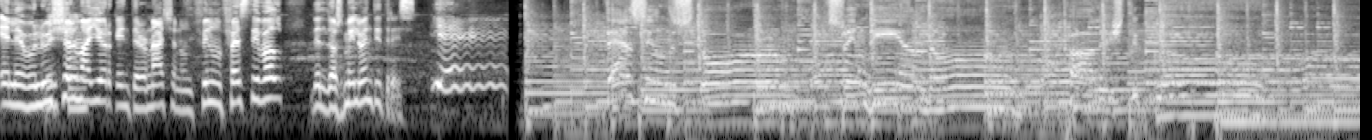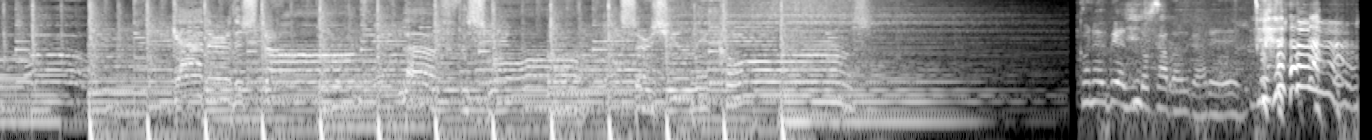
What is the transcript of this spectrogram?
el Evolution Mallorca International Film Festival del 2023. ¡Yeah! Con el viento cabalgaré.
